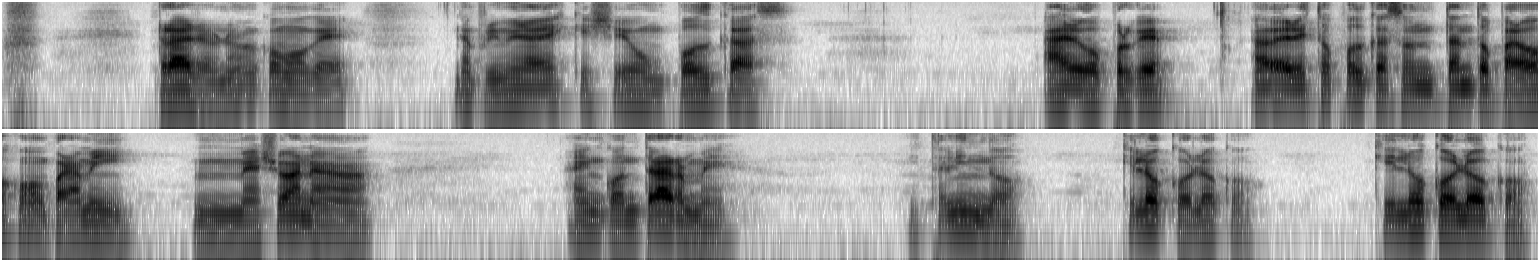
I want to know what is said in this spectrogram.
Raro, ¿no? Como que la primera vez que llevo un podcast algo, porque, a ver, estos podcasts son tanto para vos como para mí. Me ayudan a, a encontrarme. Y está lindo. Qué loco, loco. Qué loco, loco.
